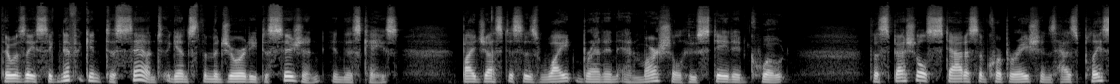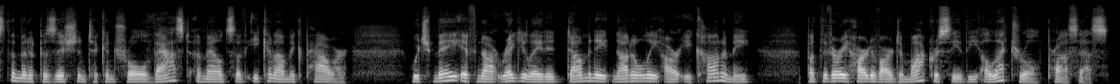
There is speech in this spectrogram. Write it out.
There was a significant dissent against the majority decision in this case by Justices White, Brennan, and Marshall, who stated, quote, the special status of corporations has placed them in a position to control vast amounts of economic power, which may, if not regulated, dominate not only our economy, but the very heart of our democracy, the electoral process.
